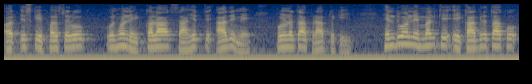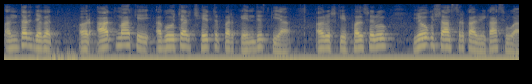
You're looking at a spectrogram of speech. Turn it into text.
और इसके फलस्वरूप उन्होंने कला, साहित्य आदि में पूर्णता प्राप्त की। हिंदुओं ने मन की एकाग्रता को अंतर जगत और आत्मा के अगोचर क्षेत्र पर केंद्रित किया और उसके फलस्वरूप योग शास्त्र का विकास हुआ।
